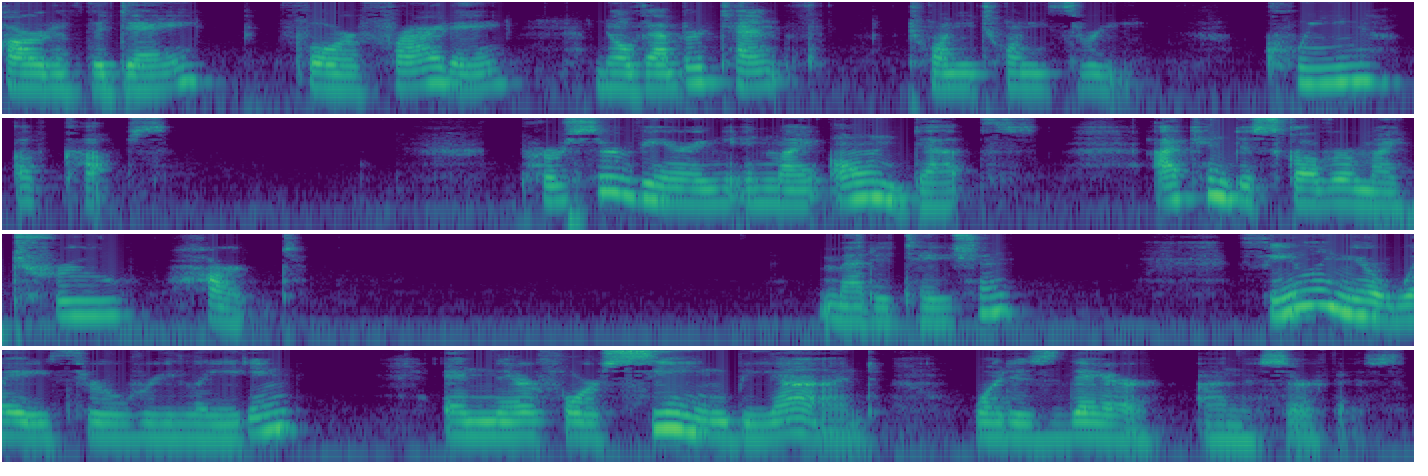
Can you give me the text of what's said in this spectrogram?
card of the day for Friday, November 10th, 2023. Queen of Cups. Persevering in my own depths, I can discover my true heart. Meditation. Feeling your way through relating and therefore seeing beyond what is there on the surface.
